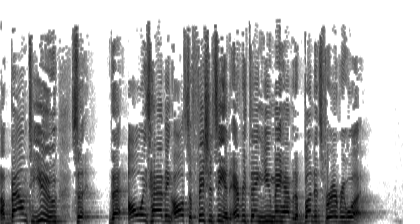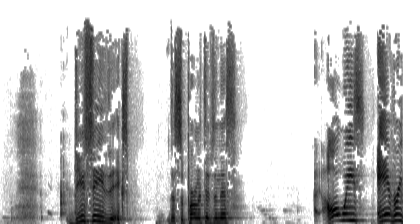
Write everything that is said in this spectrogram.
Abound to you so that always having all sufficiency in everything you may have an abundance for every what? Do you see the, the superlatives in this? Always, every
